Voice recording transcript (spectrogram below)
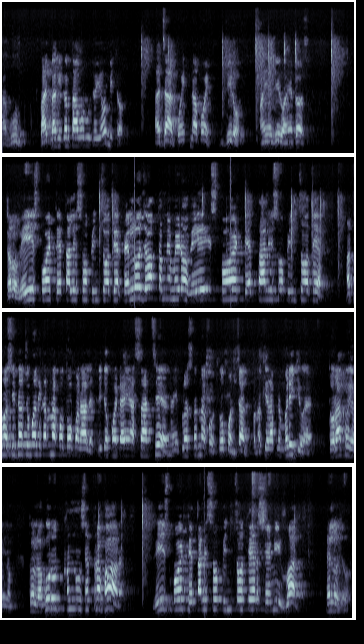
આ ગુમ બાદ બાકી કરતા આવડવું જોઈએ મિત્રો. ચાર પોઈન્ટ ના પોઈન્ટ ઝીરો અહીંયા ઝીરો અહીંયા દસ. ચલો, વીસ પોઈન્ટ તેતાલીસો પંચોતેર. પહેલો જવાબ તમને મળ્યો, વીસ પોઈન્ટ તેતાલીસો પંચોતેર. અથવા સીધા ચુમ્માલી કરી નાખો તો પણ હાલે. ત્રીજો પોઈન્ટ અહીંયા સાત છે, અહીંયા પ્લસ કરી નાખો તો પણ ચાલે. પણ અત્યારે આપણે મળી ગયો હે, તો રાખો એમને. તો લઘુ નું ક્ષેત્રફળ, વીસ પોઈન્ટ તેતાલીસો પંચોતેર સેમી વર્ગ પહેલો જવાબ.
